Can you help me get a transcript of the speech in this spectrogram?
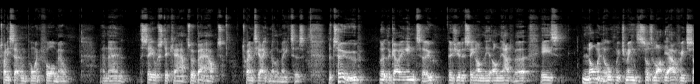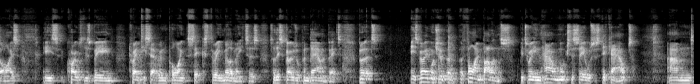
27.4 mil, and then the seal stick out to about 28 millimeters. The tube that they're going into, as you'd have seen on the on the advert, is nominal, which means it's sort of like the average size is quoted as being 27.63 millimeters. So this goes up and down a bit. But it's very much a, a, a fine balance between how much the seals stick out and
